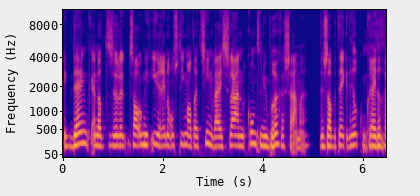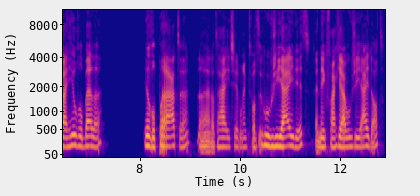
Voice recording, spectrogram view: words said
Ik denk, en dat zullen, zal ook niet iedereen in ons team altijd zien, wij slaan continu bruggen samen. Dus dat betekent heel concreet dat wij heel veel bellen, heel veel praten. eh, dat hij iets inbrengt, wat, hoe zie jij dit? En ik vraag, ja, hoe zie jij dat?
